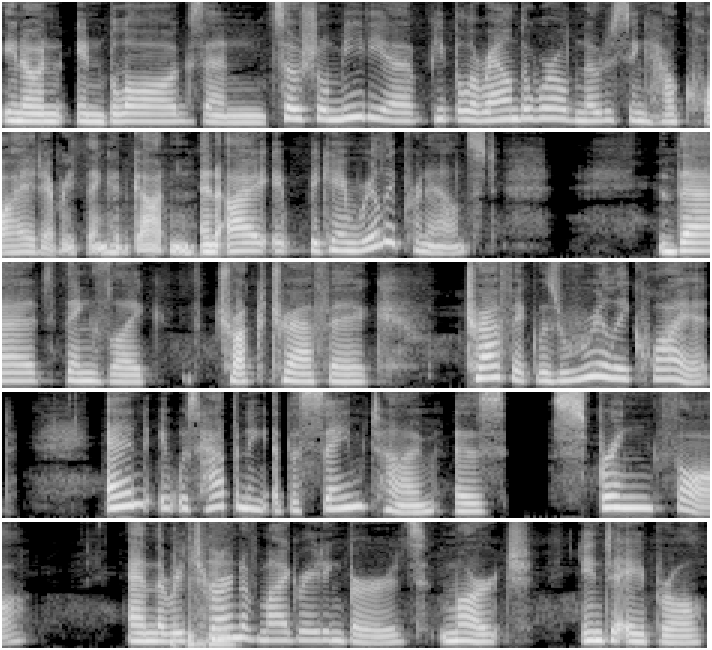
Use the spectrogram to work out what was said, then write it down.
you know, in, in blogs and social media, people around the world noticing how quiet everything had gotten. And I it became really pronounced that things like truck traffic, traffic was really quiet. And it was happening at the same time as spring thaw and the mm-hmm. return of migrating birds, March into April,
